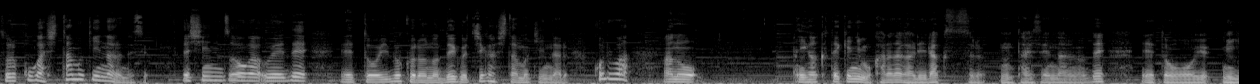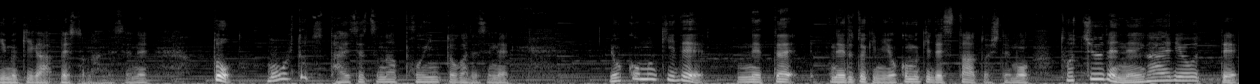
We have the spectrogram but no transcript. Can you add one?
それこが下向きになるんですよ。で心臓が上で、えーと、胃袋の出口が下向きになるこれはあの医学的にも体がリラックスする、うん、体勢になるので、えーと右向きがベストなんですよね。ともう一つ大切なポイントがですね横向きで寝て寝る時に横向きでスタートしても途中で寝返りを打って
